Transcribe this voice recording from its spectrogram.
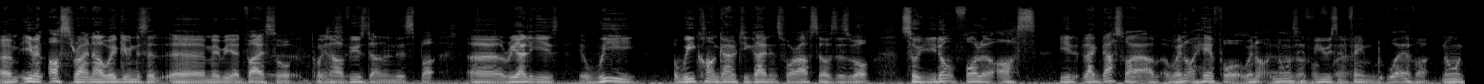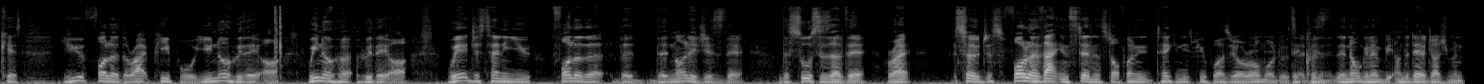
Um, even us right now, we're giving this uh, maybe advice or putting our views down on this, but uh, reality is we we can't guarantee guidance for ourselves as well. So you don't follow us. You like that's why i we're not here for. We're not. No one's here for views and fame. Whatever. No one cares. You follow the right people. You know who they are. We know who, who they are. We're just telling you follow the the the knowledge is there. The sources are there, right? so just follow that instead and stop following, taking these people as your role models because they're not going to be on the day of judgment.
